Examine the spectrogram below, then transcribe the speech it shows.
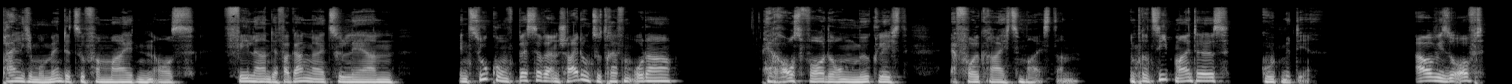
peinliche Momente zu vermeiden, aus Fehlern der Vergangenheit zu lernen, in Zukunft bessere Entscheidungen zu treffen oder Herausforderungen möglichst erfolgreich zu meistern. Im Prinzip meint er es gut mit dir. Aber wie so oft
